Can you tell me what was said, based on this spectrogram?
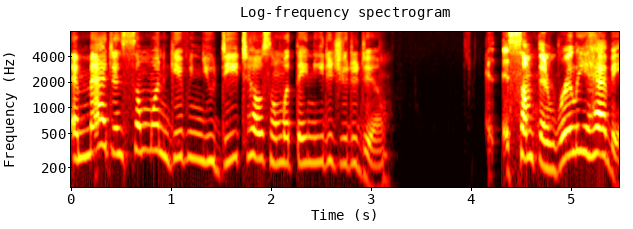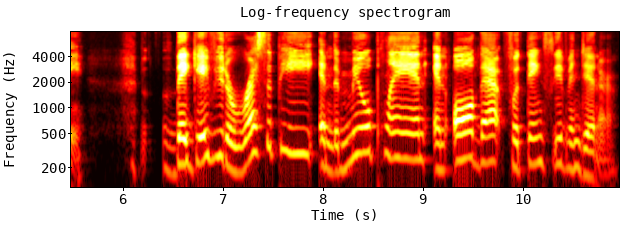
Imagine someone giving you details on what they needed you to do. It's something really heavy. They gave you the recipe and the meal plan and all that for Thanksgiving dinner.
